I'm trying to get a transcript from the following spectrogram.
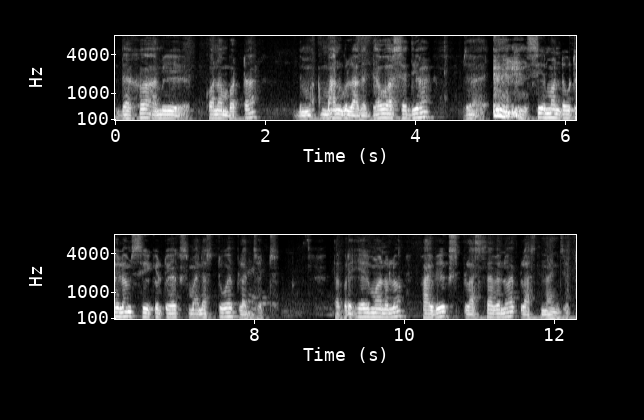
দেখো, আমি ক নাম্বারটা মানগুলো আগে দেওয়া আছে দিয়া সি এর মানটা উঠাইলাম, C equal to X minus two Y plus Z তারপরে এর মান হলো five X plus seven Y plus nine Z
